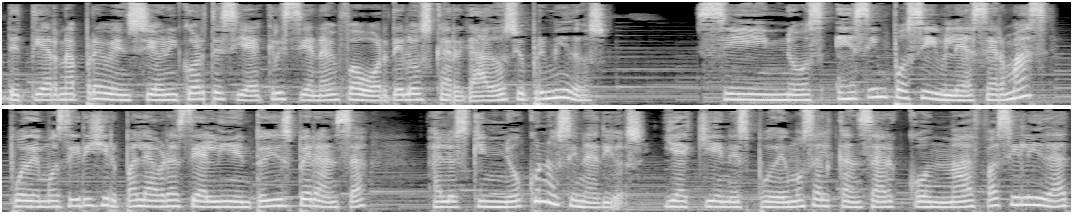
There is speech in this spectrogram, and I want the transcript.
de tierna prevención y cortesía cristiana en favor de los cargados y oprimidos. Si nos es imposible hacer más, podemos dirigir palabras de aliento y esperanza a los que no conocen a Dios y a quienes podemos alcanzar con más facilidad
